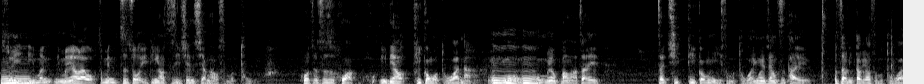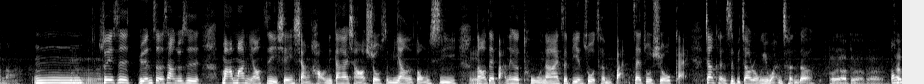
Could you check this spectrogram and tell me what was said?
所以你们你们要来我这边制作，一定要自己先想好什么图，或者是画，你一定要提供我图案呐、因为我我没有办法再再提提供你什么图案，因为这样子他也不知道你到底要什么图案呐、嗯，所以是原则上就是妈妈你要自己先想好你大概想要绣什么样的东西，然后再把那个图拿来这边做成版，再做修改，这样可能是比较容易完成的。对啊，对啊，对啊，他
